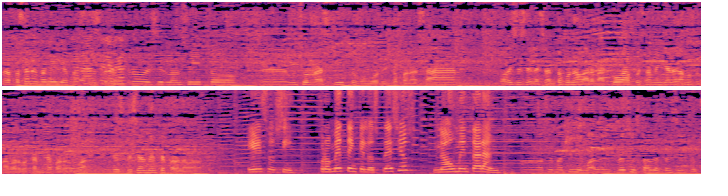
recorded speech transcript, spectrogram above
para pasar en familia. Pues, por ejemplo, el cirloncito, eh, un churrasquito con gordito para asar. O a veces se les antoja una barbacoa, pues también ya le damos una barbacanita para barbacoa, especialmente para la barbacoa. Eso sí, prometen que los precios no aumentarán. No, no, se mantiene igual, el precio estable está en 180,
